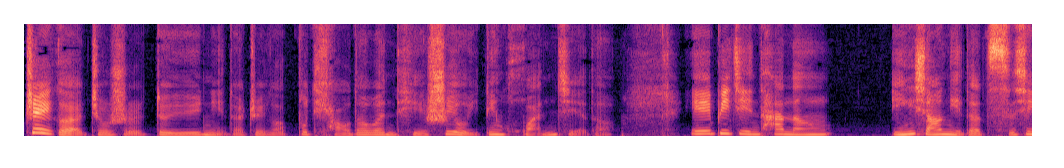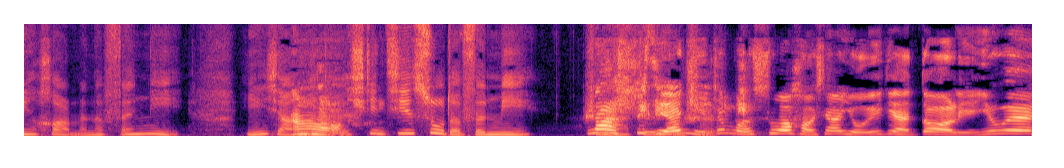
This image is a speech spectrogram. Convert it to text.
这个就是对于你的这个不调的问题是有一定缓解的，因为毕竟它能。影响你的雌性荷尔蒙的分泌，影响你的性激素的分泌。那师姐，你这么说好像有一点道理，因为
